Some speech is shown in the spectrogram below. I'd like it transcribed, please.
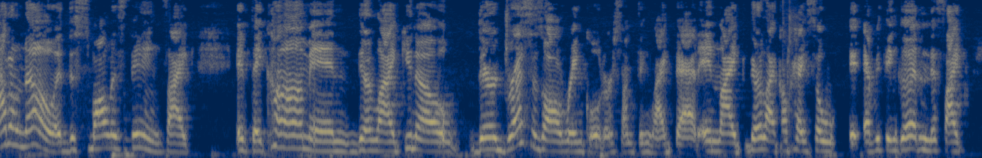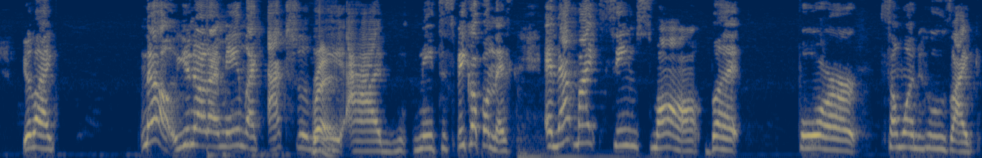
I don't know, the smallest things like if they come and they're like, you know, their dress is all wrinkled or something like that. And like, they're like, okay, so everything good. And it's like, you're like, no, you know what I mean? Like, actually, right. I need to speak up on this. And that might seem small, but for someone who's like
